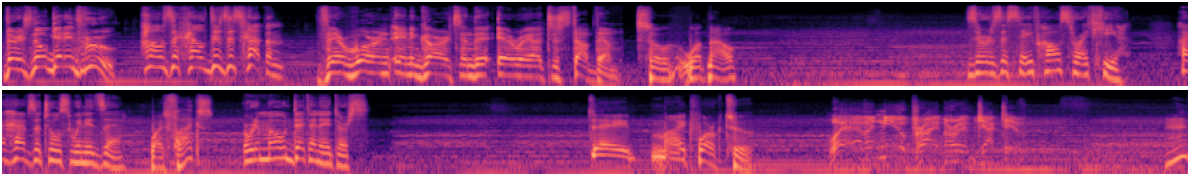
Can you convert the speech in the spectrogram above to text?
There is no getting through. How the hell did this happen? There weren't any guards in the area to stop them. So, what now? There is a safe house right here. I have the tools we need there. White flags? Remote detonators. They might work too. We have a new primary objective. Hmm?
